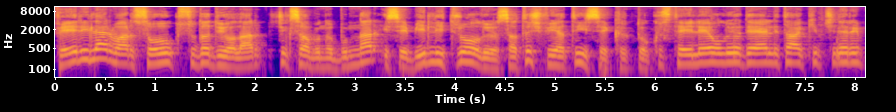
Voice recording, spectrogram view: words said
Fairy'ler var soğuk suda diyorlar. Işık sabunu bunlar ise 1 litre oluyor. Satış fiyatı ise 49 TL oluyor değerli takipçilerim.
